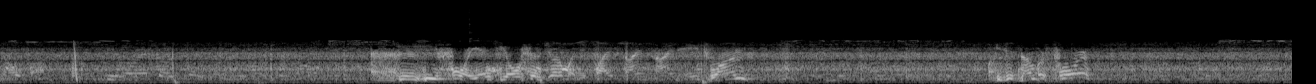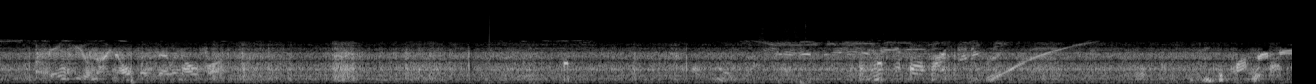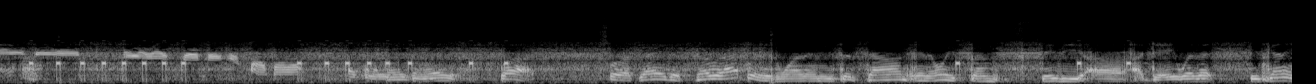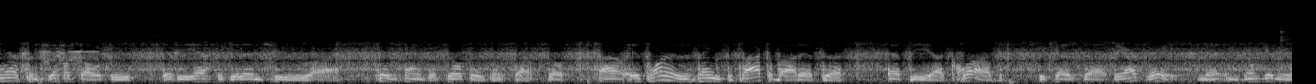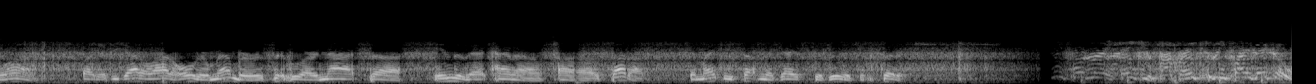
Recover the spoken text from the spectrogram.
DE4 Yankee Ocean Germany 59981. Is it number 4? Thank you. 9 Alpha 7 Alpha. But for a guy that's never operated one and he sits down and only spends maybe uh, a day with it, he's going to have some difficulty if he has to get into uh, certain kinds of filters and stuff. So uh, it's one of the things to talk about at the at the uh, club because uh, they are great. And don't get me wrong. But if you got a lot of older members who are not uh, into that kind of uh, setup, it might be something that guys could really consider. Thank X35 Echo.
